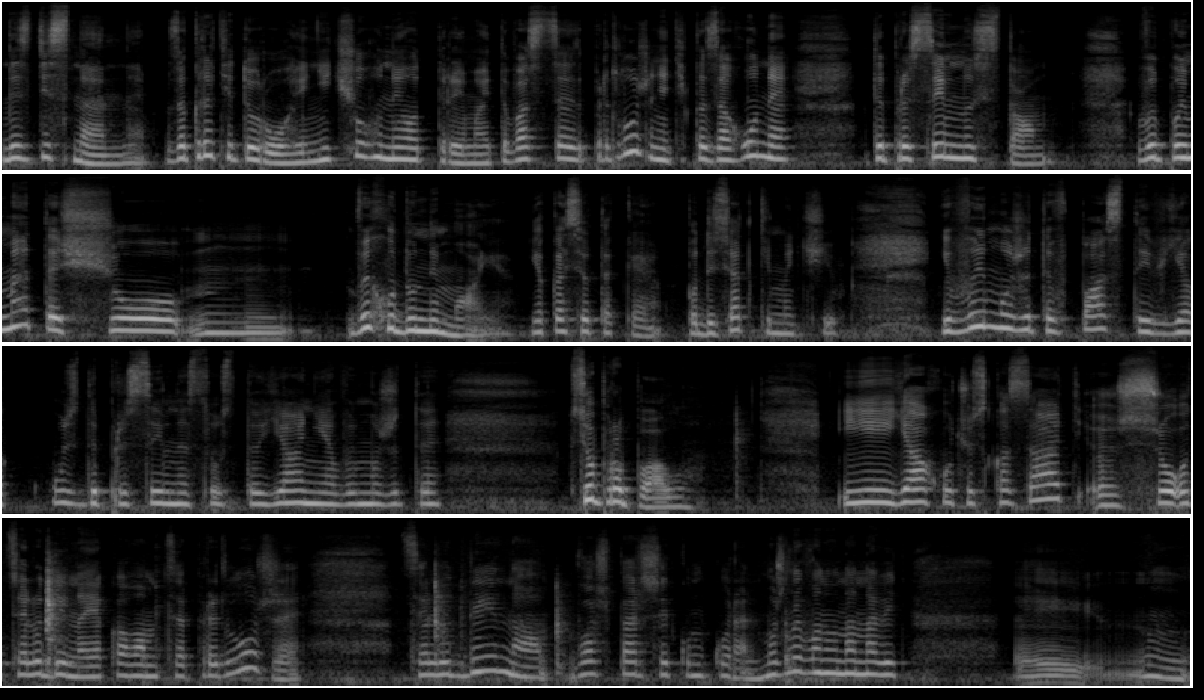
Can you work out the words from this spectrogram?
нездійсненне. Закриті дороги, нічого не отримаєте. Вас це предложення тільки загоне в депресивний стан. Ви поймете, що виходу немає. Якесь отаке, по десятки мечів. І ви можете впасти в якусь депресивне состояння, ви можете. Все пропало. І я хочу сказати, е, що оця людина, яка вам це предложить, ця людина ваш перший конкурент. Можливо, вона навіть е, ну,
